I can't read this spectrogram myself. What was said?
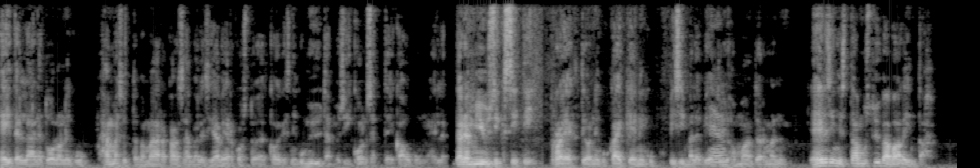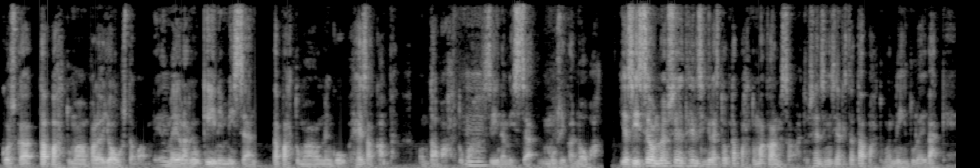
heitellään ja tuolla on niin kuin hämmästyttävä määrä kansainvälisiä verkostoja, jotka oikeasti niin kuin myy tämmöisiä konsepteja kaupungeille. Tällainen Music City-projekti on niin kuin kaikkein niin kuin pisimmälle viety, yeah. johon mä oon törmännyt. Ja Helsingistä on musta hyvä valinta, koska tapahtuma on paljon joustavampi. Mm. Me ei olla niin kiinni missään. Tapahtuma on niin kuin Hesakap on tapahtuma mm. siinä, missä Musiikan Nova ja siis se on myös se, että helsinkiläiset on tapahtumakansaa. Jos Helsingissä järjestää tapahtuma, niin niihin tulee väkeä.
